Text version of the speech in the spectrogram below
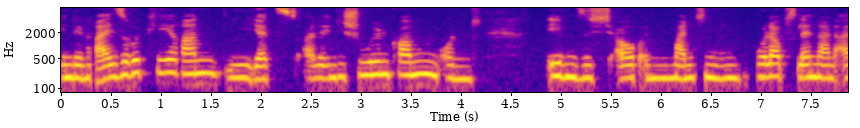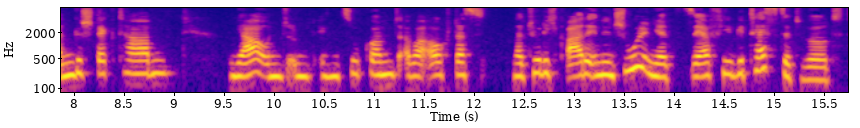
in den Reiserückkehrern, die jetzt alle in die Schulen kommen und eben sich auch in manchen Urlaubsländern angesteckt haben. Ja, und, und hinzu kommt aber auch, dass natürlich gerade in den Schulen jetzt sehr viel getestet wird,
